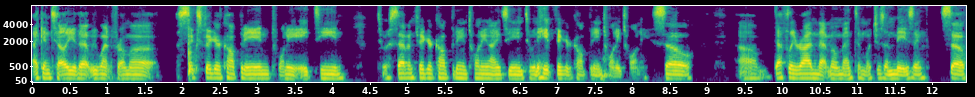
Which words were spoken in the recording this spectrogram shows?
I can tell you that we went from a six figure company in 2018 to a seven figure company in 2019 to an eight figure company in 2020. So um, definitely riding that momentum, which is amazing. So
